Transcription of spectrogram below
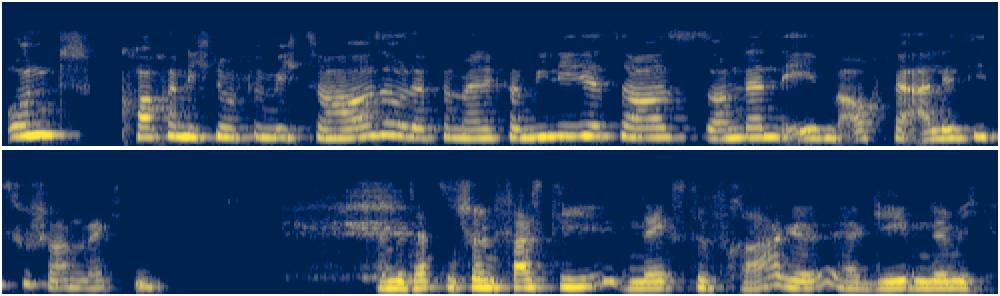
und koche nicht nur für mich zu Hause oder für meine Familie hier zu Hause, sondern eben auch für alle, die zuschauen möchten. Damit hat sich schon fast die nächste Frage ergeben, nämlich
